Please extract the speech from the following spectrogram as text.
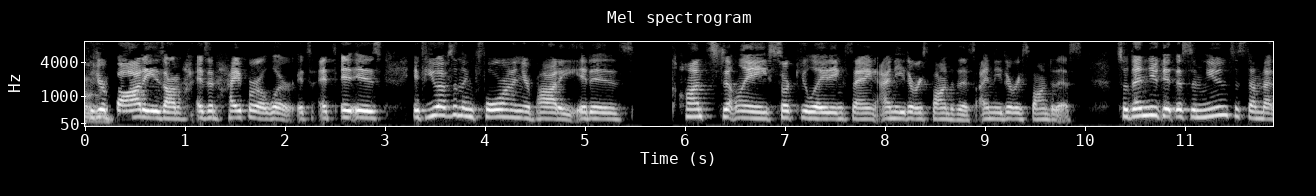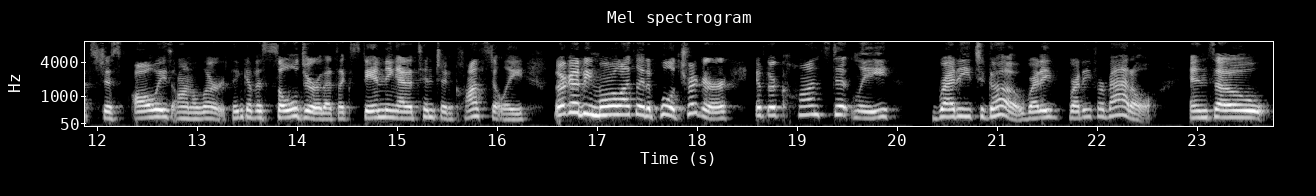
because your body is on is in hyper alert. It's it's it is if you have something foreign in your body, it is constantly circulating saying I need to respond to this. I need to respond to this. So then you get this immune system that's just always on alert. Think of a soldier that's like standing at attention constantly. They're going to be more likely to pull a trigger if they're constantly ready to go, ready ready for battle. And so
